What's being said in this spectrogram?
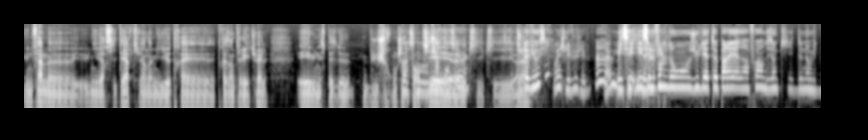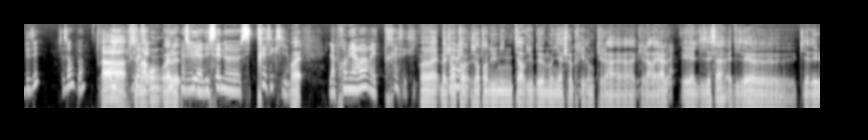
une femme euh, universitaire qui vient d'un milieu très très intellectuel et une espèce de bûcheron charpentier, charpentier, euh, ouais. qui, qui Tu l'as vu aussi? Ouais, je l'ai vu, je l'ai vu. Ah, Bah oui, mais Et c'est le film dont Juliette te parlait la dernière fois en disant qu'il donnait envie de baiser? C'est ça ou pas? Ah, Oui, c'est marrant. Ouais, Oui, bah- parce qu'il y a des scènes, euh, c'est très sexy. hein. Ouais. La première heure est très sexy. Ouais, ouais, bah, j'ai Ouais, enten- ouais. j'ai entendu une interview de Monia Chokri, donc, qui est la, qui est la réal, Ouais. et elle disait ça. Elle disait euh, qu'il y a des,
